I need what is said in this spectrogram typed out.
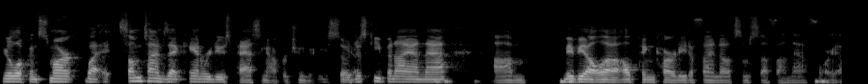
you're looking smart, but sometimes that can reduce passing opportunities. So yeah. just keep an eye on that. Um, maybe I'll uh, I'll ping Cardi to find out some stuff on that for you.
